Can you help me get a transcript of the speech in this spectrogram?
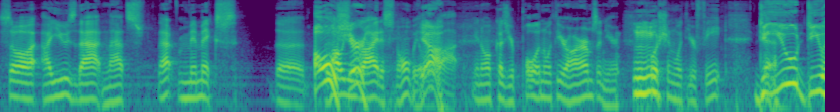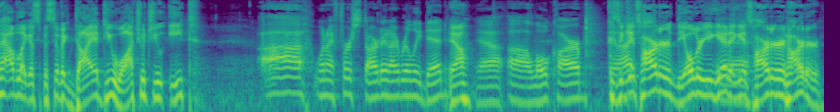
So I, I use that, and that's that mimics the Oh, how sure. you ride a snowmobile Yeah. Mm-hmm. a lot. You know, because you're pulling with your arms and you're pushing with your feet. Do you do you have like a specific diet? Do you watch what you eat? When I first started, I really did. Yeah. Yeah. Uh, low carb. Because it I- gets harder. The older you get, it gets harder and harder.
